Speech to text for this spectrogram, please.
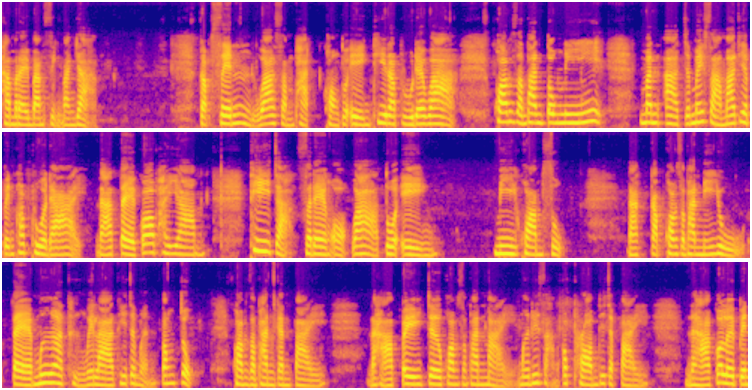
ทำอะไรบางสิ่งบางอย่าง กับเซนส์หรือว่าสัมผัสของตัวเองที่รับรู้ได้ว่า ความสัมพันธ์ตรงนี้ มันอาจจะไม่สามารถที่จะเป็นครอบครัวได้นะแต่ก็พยายามที่จะแสดงออกว่าตัวเองมีความสุขนะกับความสัมพันธ์นี้อยู่ แต่เมื่อถึงเวลาที่จะเหมือนต้องจบความสัมพันธ์กันไปนะคะไปเจอความสัมพันธ์ใหม่ มือที่สามก็พร้อมที่จะไป นะคะก็เลยเป็น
